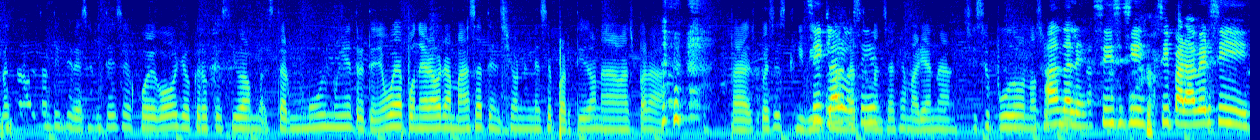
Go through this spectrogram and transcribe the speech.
va a estar bastante interesante ese juego. Yo creo que sí va a estar muy, muy entretenido. Voy a poner ahora más atención en ese partido, nada más para, para después escribir sí, claro, un mensaje a Mariana. Si se pudo, no se Ándale, sí, sí, sí, sí, para ver si,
